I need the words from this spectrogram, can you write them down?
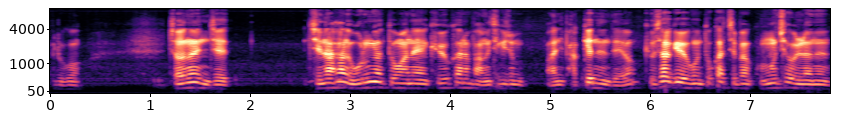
그리고 저는 이제 지난 한 5, 6년 동안에 교육하는 방식이 좀 많이 바뀌었는데요. 교사 교육은 똑같지만 공동체 훈련은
